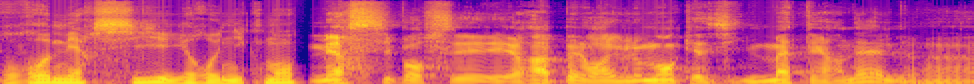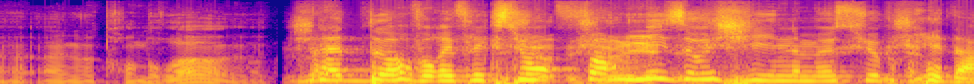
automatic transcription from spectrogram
remercie ironiquement. Merci pour ces rappels au règlement quasi maternels euh, à notre endroit. J'adore vos réflexions fort misogyne, monsieur Preda.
